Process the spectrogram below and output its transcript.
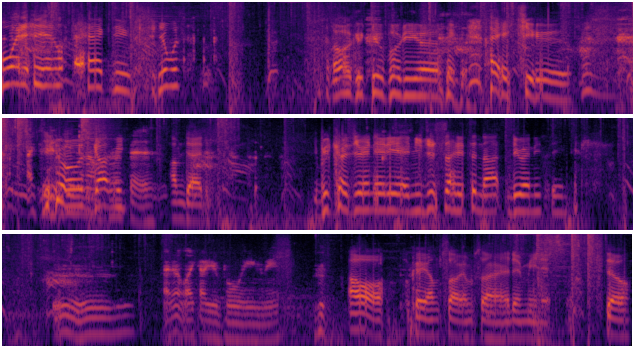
What is it? What the heck, dude? You almost. Oh, good job, buddy. I hate you. I You didn't almost even got on me. purpose. I'm dead. Because you're an idiot and you decided to not do anything. I don't like how you're bullying me. Oh, okay, I'm sorry, I'm sorry, I didn't mean it. Still.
